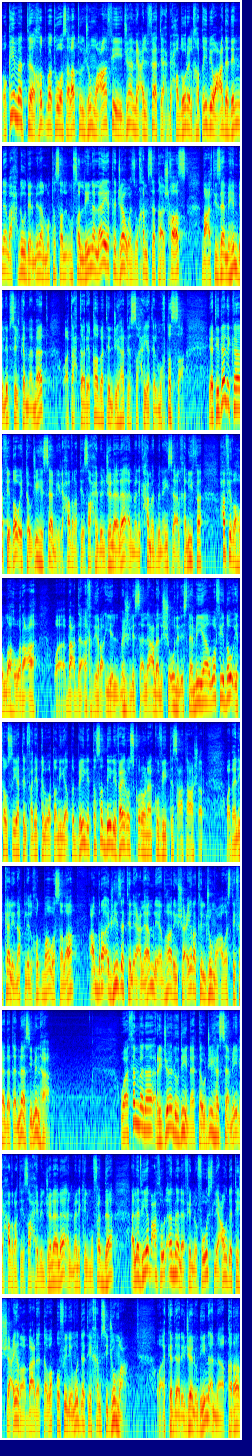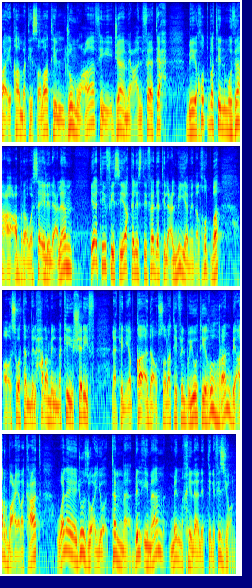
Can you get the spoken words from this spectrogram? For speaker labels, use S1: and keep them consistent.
S1: أقيمت خطبة وصلاة الجمعة في جامع الفاتح بحضور الخطيب وعدد محدود من المصلين لا يتجاوز خمسة أشخاص مع التزامهم بلبس الكمامات وتحت رقابة الجهات الصحية المختصة. يأتي ذلك في ضوء التوجيه السامي لحضرة صاحب الجلالة الملك حمد بن عيسى الخليفة حفظه الله ورعاه. وبعد أخذ رأي المجلس الأعلى للشؤون الإسلامية وفي ضوء توصية الفريق الوطني الطبي للتصدي لفيروس كورونا كوفيد 19 وذلك لنقل الخطبة والصلاة عبر أجهزة الإعلام لإظهار شعيرة الجمعة واستفادة الناس منها. وثمن رجال دين التوجيه السامي لحضرة صاحب الجلالة الملك المفدى الذي يبعث الأمل في النفوس لعودة الشعيرة بعد التوقف لمدة خمس جمع وأكد رجال دين أن قرار إقامة صلاة الجمعة في جامع الفاتح بخطبة مذاعة عبر وسائل الإعلام يأتي في سياق الاستفادة العلمية من الخطبة وأسوة بالحرم المكي الشريف لكن يبقى أداء الصلاة في البيوت ظهرا بأربع ركعات ولا يجوز أن يؤتم بالإمام من خلال التلفزيون.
